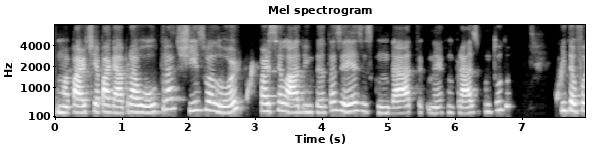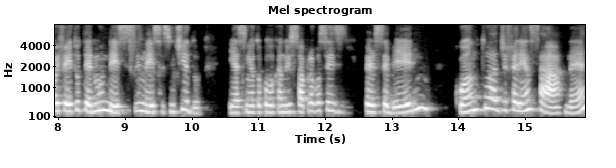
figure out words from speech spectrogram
uma parte ia pagar para a outra X valor, parcelado em tantas vezes, com data, né, com prazo, com tudo. Então, foi feito o termo nesse, nesse sentido. E assim, eu estou colocando isso só para vocês perceberem quanto a diferença há, né,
